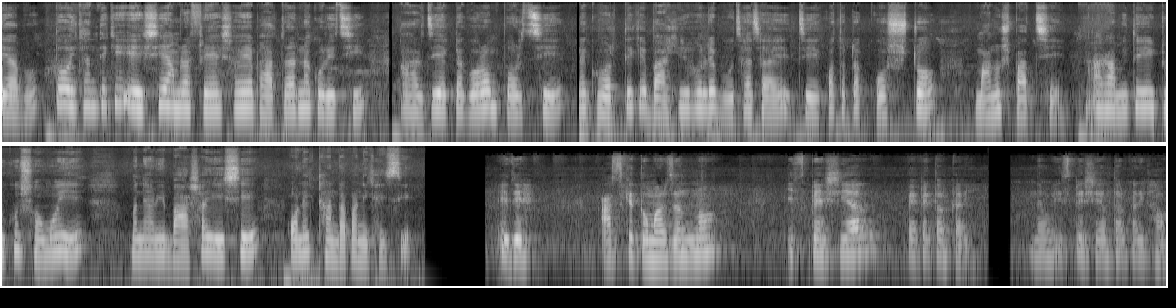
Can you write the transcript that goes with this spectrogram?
দেওয়াবো তো ওইখান থেকে এসে আমরা ফ্রেশ হয়ে ভাত রান্না করেছি। আর যে একটা গরম পড়ছে মানে ঘর থেকে বাহির হলে বোঝা যায় যে কতটা কষ্ট মানুষ পাচ্ছে। আর আমি তো এইটুকু সময়ে মানে আমি বাসায় এসে অনেক ঠান্ডা পানি খাইছি। এই যে আজকে তোমার জন্য স্পেশাল পেঁপে তরকারি। নাও স্পেশাল তরকারি খাও।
